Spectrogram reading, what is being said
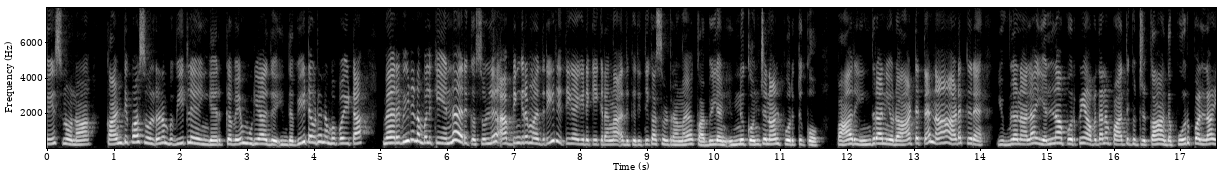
பேசணும்னா கண்டிப்பா சொல்றேன். நம்ம வீட்டுல இங்க இருக்கவே முடியாது. இந்த வீட்டை விட்டு நம்ம போயிட்டா வேற வீடு நம்மளுக்கு என்ன இருக்கு சொல்லு அப்படிங்கிற மாதிரி ரித்திகா கிட்ட கேக்குறாங்க. அதுக்கு ரித்திகா சொல்றாங்க கபிலன் இன்னும் கொஞ்ச நாள் பொறுத்துக்கோ. பாரு இந்திராணியோட ஆட்டத்தை நான் அடக்குறேன். இவ்வளோ நாளாக எல்லா பொறுப்பையும் அவதானம் தானே இருக்கா. அந்த பொறுப்பெல்லாம்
